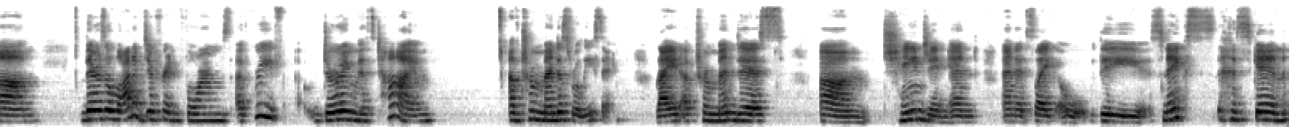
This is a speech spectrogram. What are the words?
um, there's a lot of different forms of grief during this time of tremendous releasing right? Of tremendous um, changing and and it's like oh, the snake's skin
